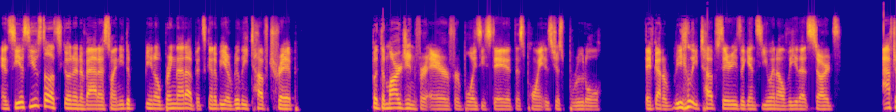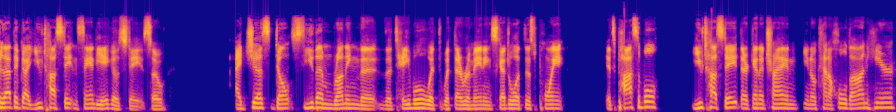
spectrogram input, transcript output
and CSU still has to go to Nevada. So I need to, you know, bring that up. It's going to be a really tough trip, but the margin for error for Boise State at this point is just brutal. They've got a really tough series against UNLV that starts. After that, they've got Utah State and San Diego State. So I just don't see them running the the table with with their remaining schedule at this point. It's possible. Utah State, they're going to try and you know kind of hold on here.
